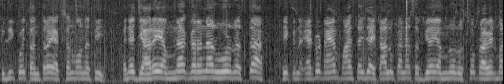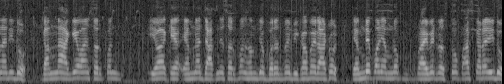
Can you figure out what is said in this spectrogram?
સુધી કોઈ તંત્ર એક્શનમાં નથી. અને જ્યારે એમના ઘરના રોડ રસ્તા એક એટો ટાઈમ પાસ થઈ જાય, તાલુકાના સભ્યએ એમનો રસ્તો પ્રાઇવેટ બનાવી દીધો. ગામના આગેવાન સરપંચ, એવા કે એમના જાતને સરપંચ સમજો ભરતભાઈ ભીખાભાઈ રાઠોડ, એમને પણ એમનો પ્રાઇવેટ રસ્તો પાસ કરાવી દીધો.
